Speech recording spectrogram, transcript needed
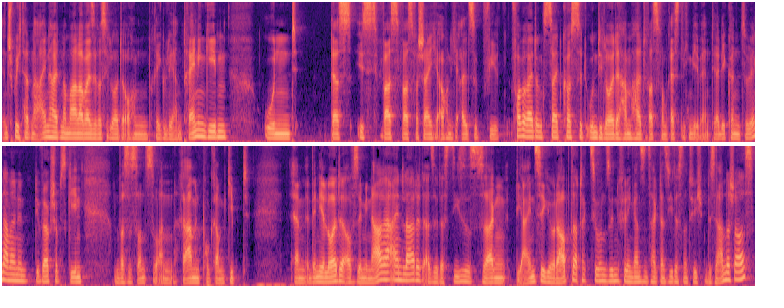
entspricht halt einer Einheit normalerweise, was die Leute auch im regulären Training geben. Und das ist was, was wahrscheinlich auch nicht allzu viel Vorbereitungszeit kostet und die Leute haben halt was vom restlichen Event. Ja, die können zu den anderen in die Workshops gehen und was es sonst so an Rahmenprogramm gibt. Ähm, wenn ihr Leute auf Seminare einladet, also dass diese sozusagen die einzige oder Hauptattraktion sind für den ganzen Tag, dann sieht das natürlich ein bisschen anders aus.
